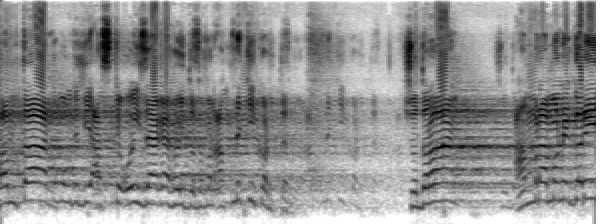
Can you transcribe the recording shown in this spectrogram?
সন্তান যদি আজকে ওই জায়গায় হইতো, তখন আপনি কি করতেন? সুতরাং আমরা মনে করি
